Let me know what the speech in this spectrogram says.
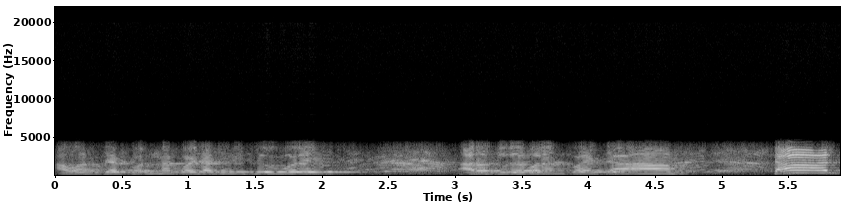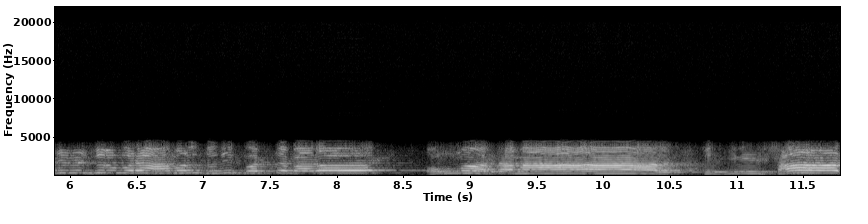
আওয়াজ দিয়ে কন্যা কয়টা জিনিসের উপরে? আরও জুড়ে বলেন কয়টা? চার জিনিসের উপরে আমল যদি করতে পারো উম্মত আমার, পৃথিবীর সব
